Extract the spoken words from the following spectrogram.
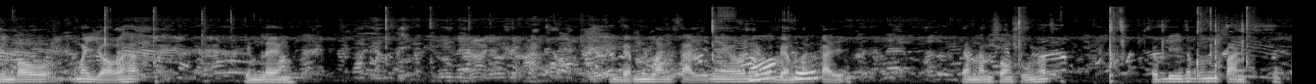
วินเบาไม่หยอกแล้วฮะเต็มแรงแบมลังไก่เนี่ยเขาเรียกว่าแบมลังไก่แบมนำสองศูนย์ครับเสิร์ฟดีครับตรงนี้ปั่นโอ้โห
